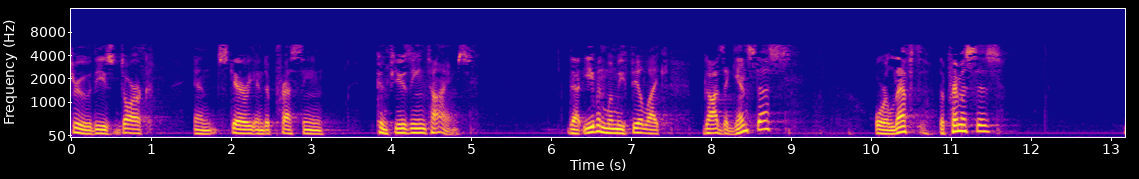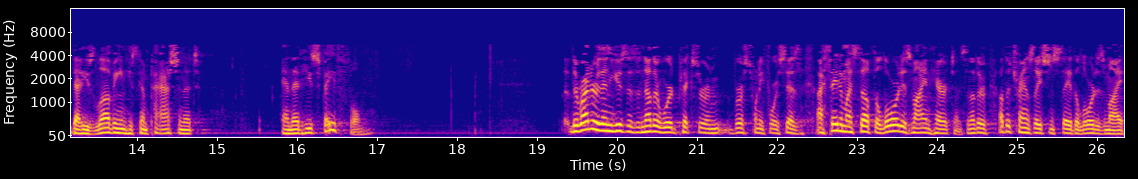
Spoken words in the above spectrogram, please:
through these dark and scary and depressing, confusing times. That even when we feel like God's against us or left the premises that He's loving, He's compassionate, and that He's faithful. The writer then uses another word picture in verse 24. He says, I say to myself, the Lord is my inheritance. Another, other translations say the Lord is my,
